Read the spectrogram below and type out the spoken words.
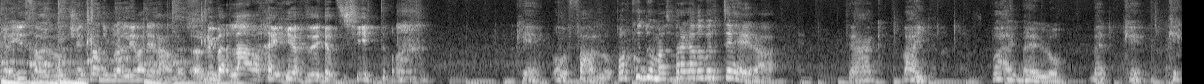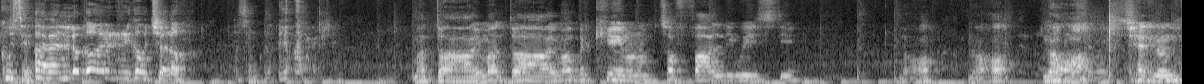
Cioè, io stavo concentrato pure a levare Ramos. lui parlava io, io zitto Che? Oh, fallo. Porco due, mi ha sbragato per terra. Tac. Vai. Vai, bello. Be- che? Che cos'è? Vai bello corri cucciolo Passa ancora Ma dai, ma dai, ma perché non, non so falli questi? No, no, no. Cioè, non.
